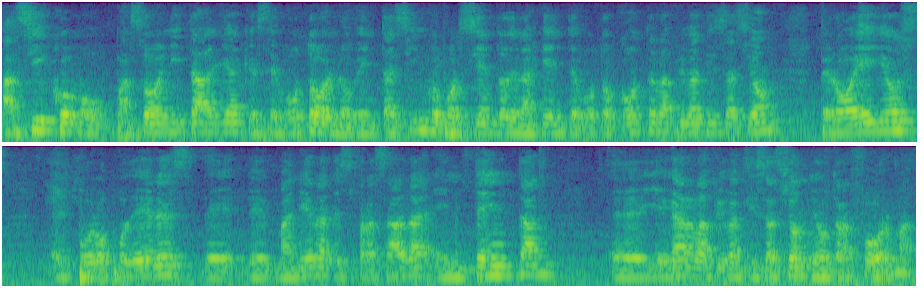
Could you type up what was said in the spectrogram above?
Así como pasó en Italia, que se votó, el 95% de la gente votó contra la privatización, pero ellos, el, los poderes, de, de manera disfrazada, intentan eh, llegar a la privatización de otra forma.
